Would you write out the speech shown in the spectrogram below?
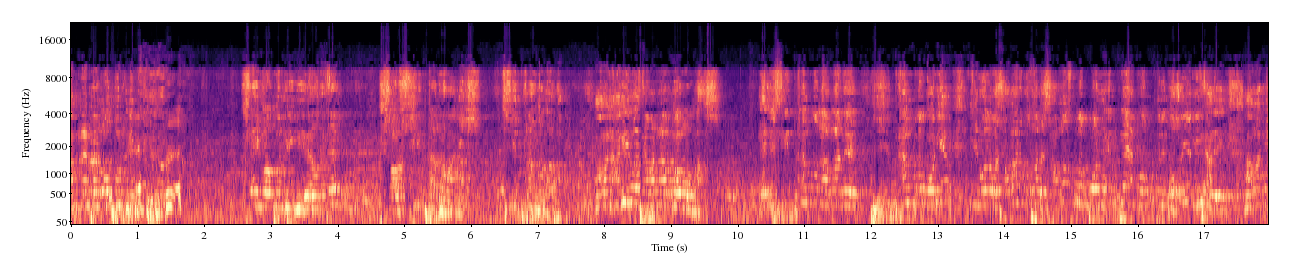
আপনার নতুন ডিগ্রি সেই নতুন ডিগ্রি হচ্ছে সব সিদ্ধান্ত মানুষ সিদ্ধান্ত দাতা আমার আগে বলছে, আমার নাম কমল দাস। এই যে সিদ্ধান্ত দাতাদের সিদ্ধান্ত করিয়ে কি বলব, সবার কোথায় সমস্ত পণ্ডিতকে একত্রিত হয়ে বিচারে। আমাকে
